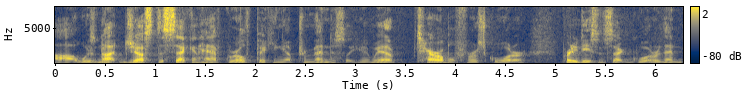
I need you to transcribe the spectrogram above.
uh, was not just the second half growth picking up tremendously. we had a terrible first quarter, pretty decent second quarter, and then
